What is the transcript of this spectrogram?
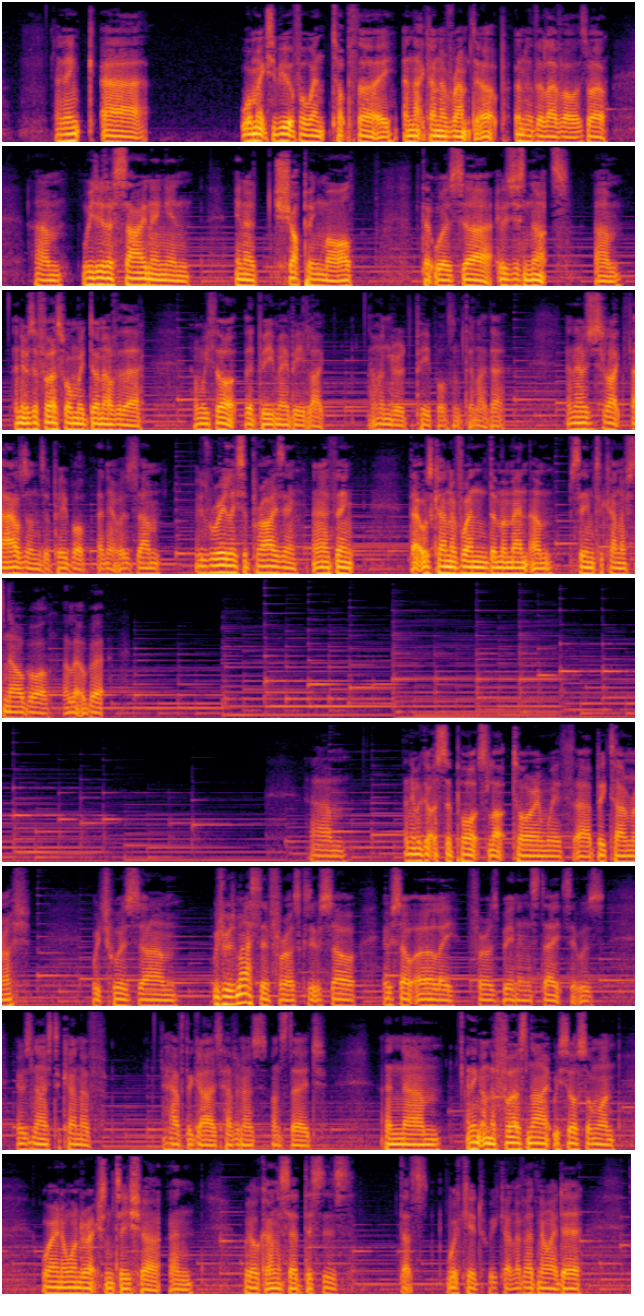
I think uh, what makes you beautiful went top 30, and that kind of ramped it up another level as well. Um, we did a signing in in a shopping mall that was uh, it was just nuts, um, and it was the first one we'd done over there, and we thought there'd be maybe like a hundred people, something like that and there was just like thousands of people, and it was um, it was really surprising, and I think that was kind of when the momentum seemed to kind of snowball a little bit. Um, and then we got a support slot touring with uh, Big Time Rush, which was um, which was massive for us because it was so it was so early for us being in the states. It was it was nice to kind of have the guys having us on stage. And um, I think on the first night we saw someone wearing a One Direction T-shirt, and we all kind of said, "This is that's wicked." We kind of had no idea.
